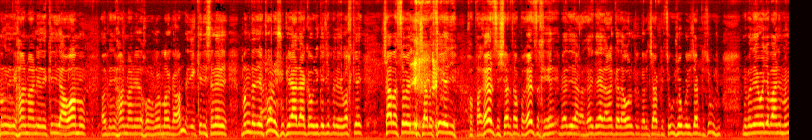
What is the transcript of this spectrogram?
مونږ د نښان باندې لیکلي د عوامو او د نهان باندې د خونګور مرګ هم د دې کلي سره دی موږ د دې ټولو شکریا ادا کوو ځکه چې په دې وخت کې چا به څه ویلي چا به څه ویلي خو په غیر څه شرط او په غیر څه خیر بیا دې هغه ځای کې هغه کله اور کې کله چاپ کې څه وشو کله چاپ کې څه وشو نو په دې وجه باندې موږ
